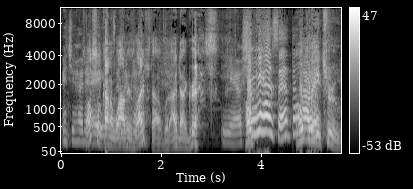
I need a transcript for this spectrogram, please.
And you heard It's also kind of wild his lifestyle, but I digress. Yeah, sure. Hope- we had said that. hope Are it we- ain't true.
